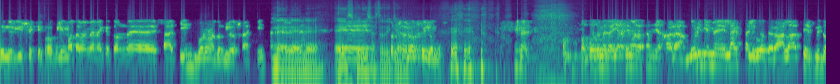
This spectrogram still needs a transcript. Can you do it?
δημιουργήσω και προβλήματα με μένα και τον ε, Σάκη. Μπορώ να τον λέω Σάκη. ναι, ναι, ναι. Έχεις Ε, κερδίσει αυτό το Τον δικαίωμα. θεωρώ φίλο μου. ναι. Οπότε με τα ίδια χρήματα θα είναι μια χαρά. Μπορεί και με ελάχιστα λιγότερα, αλλά ξέρεις, μην το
